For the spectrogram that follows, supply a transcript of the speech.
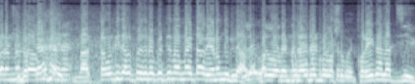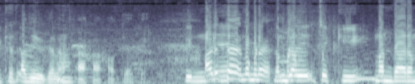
ഒരെണ്ണം നട്ടവർക്ക് ചിലപ്പോൾ ഇതിനെപ്പറ്റി നന്നായിട്ട് അറിയണമെന്നില്ല. കുറേ കാലം അതിജീവിക്കും അത്. അതിജീവിക്കും അല്ലേ? Okay okay. അടുത്ത നമ്മുടെ നമ്മുടെ ചെക്കി മന്ദാരം.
